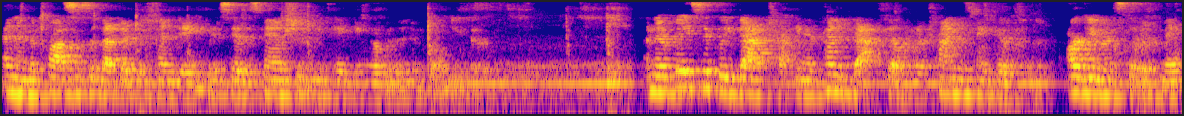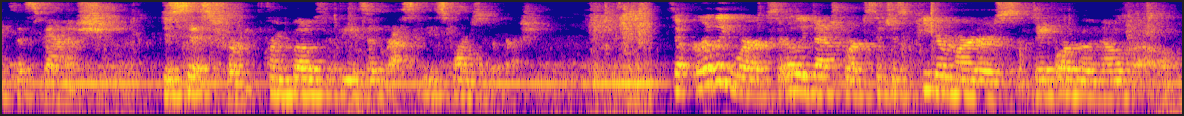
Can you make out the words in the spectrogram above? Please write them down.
and in the process of that, they're defending, they say the Spanish shouldn't be taking over the New World either. And they're basically backtracking, they're kind of backfilling, they're trying to think of arguments that would make the Spanish desist from, from both of these, aggressive, these forms of aggression. So early works, early Dutch works, such as Peter Martyr's De Orbe Novo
